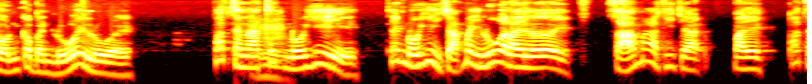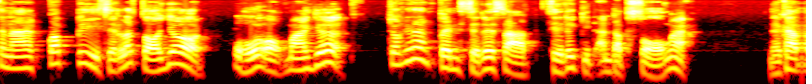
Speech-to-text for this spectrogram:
จนก็เป็นรวยรวย พัฒนาเทคโนโลยี เทคโนโลยีจากไม่รู้อะไรเลย สามารถที่จะไปพัฒนาก๊อปปี้เสร็จแล้วต่อยอด โอ้โหออกมาเยอะ จนกระทั่งเป็นเศรษฐศาสตร์เศรษฐกิจอันดับสองอะนะครับ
